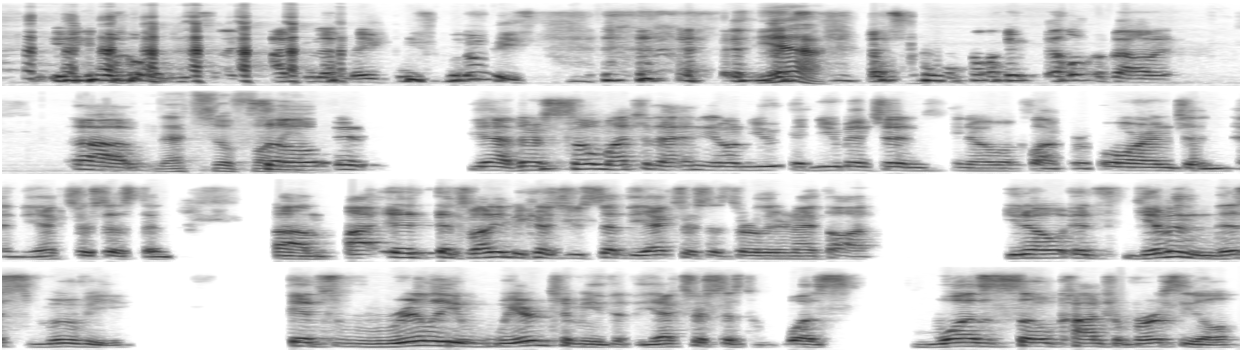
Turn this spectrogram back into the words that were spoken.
you know, it's like, I'm gonna make these movies. Yeah. that's, that's kind of how I felt about it. Um, that's so funny. so it, yeah, there's so much of that, and you know, and you and you mentioned you know A Clockwork Orange and, and The Exorcist, and um, I, it, it's funny because you said The Exorcist earlier, and I thought, you know, it's given this movie, it's really weird to me that The Exorcist was was so controversial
